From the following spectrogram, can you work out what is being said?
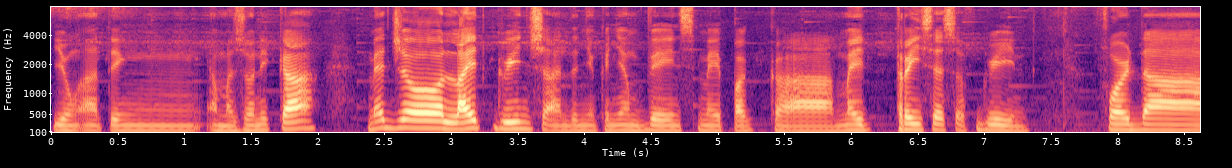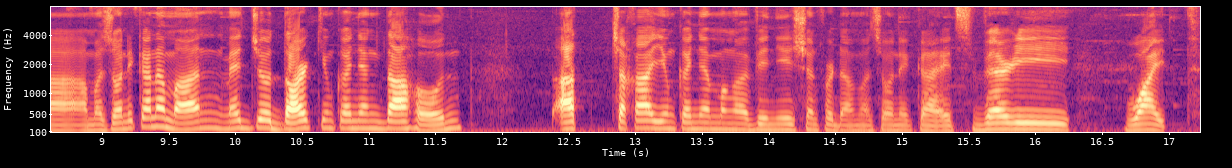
Yung ating amazonica, medyo light green siya and then yung kanyang veins may pagka may traces of green. For the Amazonica naman, medyo dark yung kanyang dahon at tsaka yung kanyang mga veneation for the Amazonica, it's very white.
